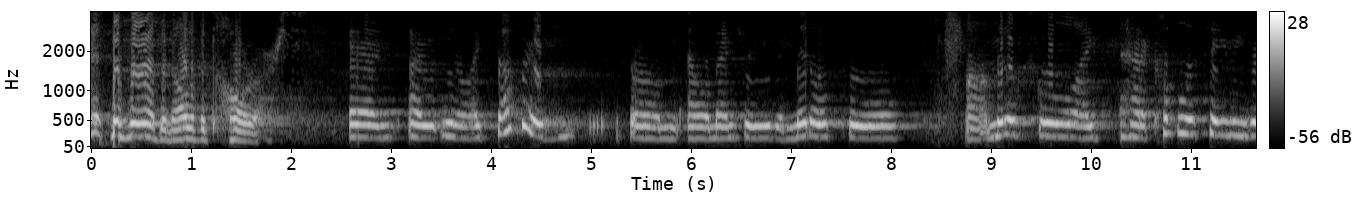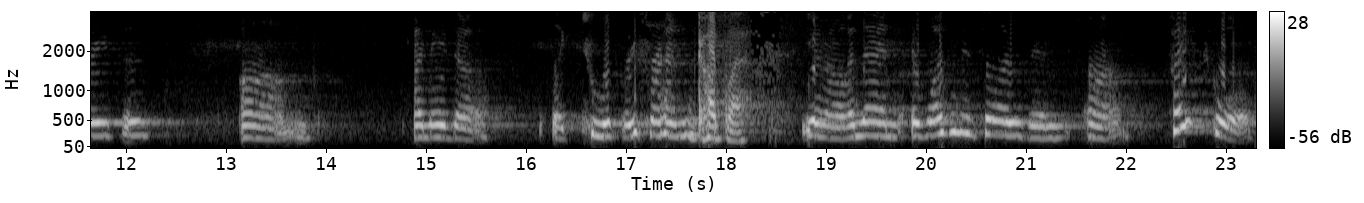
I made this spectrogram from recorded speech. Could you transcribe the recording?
The world and all of its horrors. And I, you know, I suffered from elementary to middle school. Uh, middle school, I had a couple of saving graces. Um, I made uh, like two or three friends, God bless. You know, and then it wasn't until I was in um, high school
